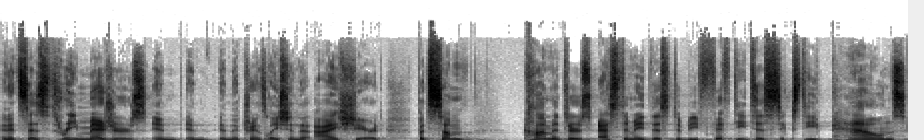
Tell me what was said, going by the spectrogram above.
And it says three measures in, in, in the translation that I shared, but some commenters estimate this to be 50 to 60 pounds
